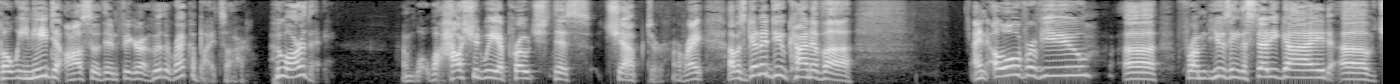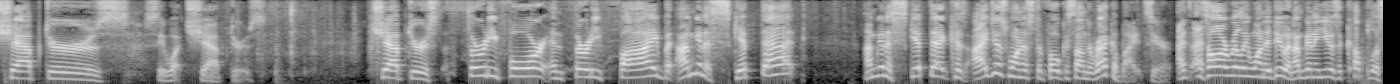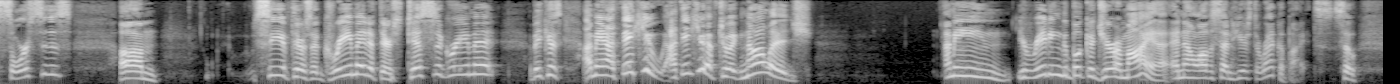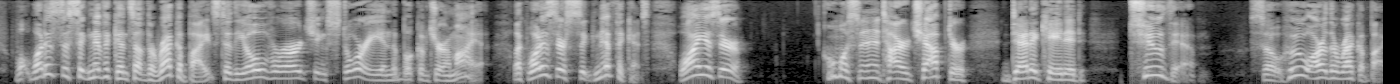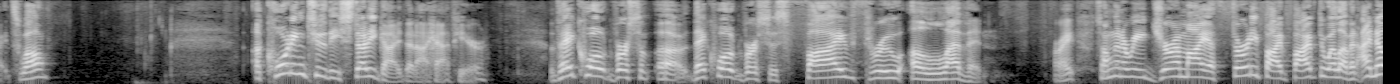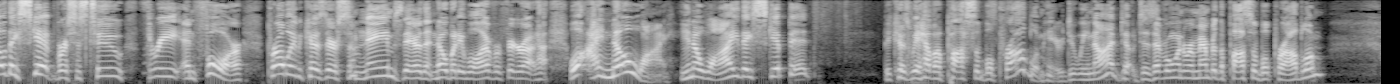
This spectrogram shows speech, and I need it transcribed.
But we need to also then figure out who the Rechabites are. Who are they? And wh- how should we approach this chapter? All right. I was going to do kind of a, an overview, uh, from using the study guide of chapters. see what chapters? Chapters 34 and 35, but I'm going to skip that. I'm going to skip that because I just want us to focus on the Rechabites here. That's, that's all I really want to do. And I'm going to use a couple of sources. Um, see if there's agreement, if there's disagreement. Because, I mean, I think you, I think you have to acknowledge, I mean, you're reading the book of Jeremiah and now all of a sudden here's the Rechabites. So what, what is the significance of the Rechabites to the overarching story in the book of Jeremiah? Like, what is their significance? Why is there almost an entire chapter dedicated to them? So who are the Rechabites? Well, according to the study guide that I have here, they quote verse, uh, they quote verses five through 11. All right. So I'm going to read Jeremiah 35, 5 through 11. I know they skip verses 2, 3, and 4, probably because there's some names there that nobody will ever figure out how. Well, I know why. You know why they skip it? Because we have a possible problem here. Do we not? Does everyone remember the possible problem?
